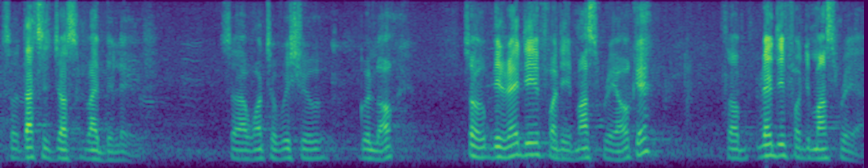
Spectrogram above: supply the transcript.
So that is just my belief. So I want to wish you good luck. So be ready for the mass prayer, okay? So ready for the mass prayer.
